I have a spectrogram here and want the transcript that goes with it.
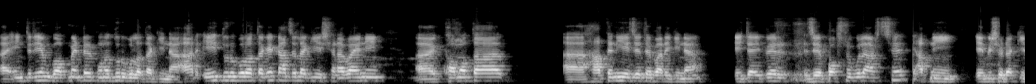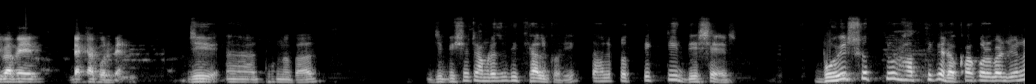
ইন্টারিয়াম গভর্নমেন্টের কোনো দুর্বলতা কিনা? আর এই দুর্বলতাকে কাজে লাগিয়ে সেনাবাহিনী ক্ষমতা হাতে নিয়ে যেতে পারে কিনা? এই টাইপের যে প্রশ্নগুলো আসছে, আপনি এই বিষয়টা কীভাবে ব্যাখ্যা করবেন? জি ধন্যবাদ। যে বিষয়টা আমরা যদি খেয়াল করি, তাহলে প্রত্যেকটি দেশের বহির্শত্রুর হাত থেকে রক্ষা করবার জন্য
